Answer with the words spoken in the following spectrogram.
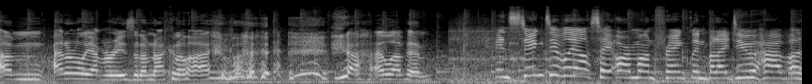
Um, I don't really have a reason, I'm not gonna lie, but yeah, I love him. Instinctively, I'll say Armaan Franklin, but I do have a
